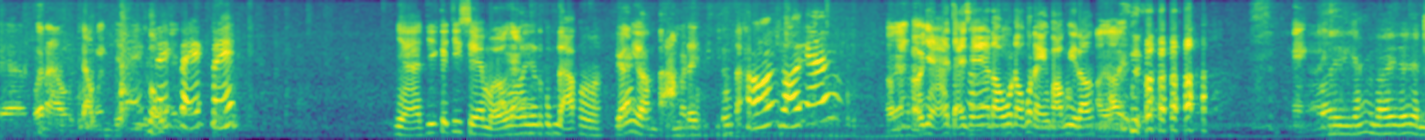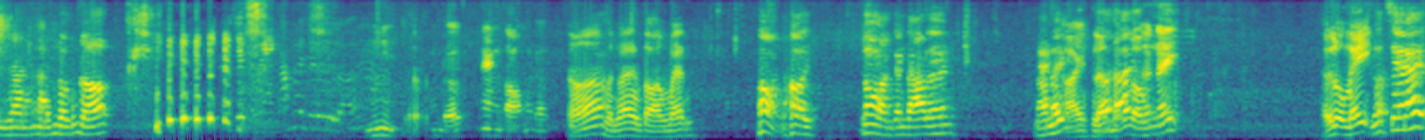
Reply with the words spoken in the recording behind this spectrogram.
à, bữa nào chồng em về. Tét tét tét nhà chỉ cái chiếc xe mượn Ờ, nó cũng đạp không à gắn vô. Tạm rồi đi. Gắn tạm. thôi rồi gắn ở nhà chạy xe đâu đâu có đèn bọng gì đâu. Trời ơi. Mèn ơi. Gắn lên đây để dành ra nặng bụng được cũng được. Ừ, không được an toàn mới được. Đó mình phải an toàn bên thôi thôi ngon lành cành đào lên. Nè ní rồi lên đấy. thử luôn. Lên đi. Thử luôn đi. Lên xe đấy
